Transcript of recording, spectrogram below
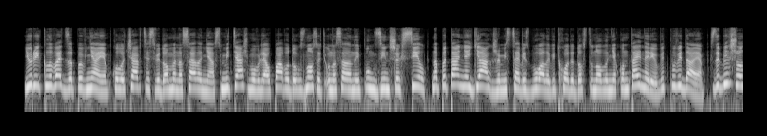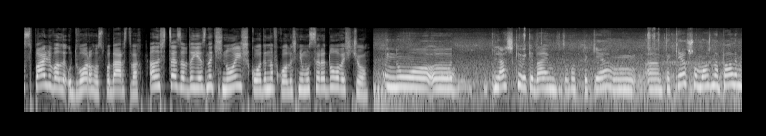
Юрій Кливець запевняє, колочавці свідоме населення. Сміття ж, мовляв, паводок зносить у населений пункт з інших сіл. На питання, як же місцеві збували відходи до встановлення контейнерів, відповідає: здебільшого спалювали у дворогосподарствах, але ж це завдає значної шкоди навколишньому середовищу. Ну, е, пляшки викидаємо в таке, таке, що можна палим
